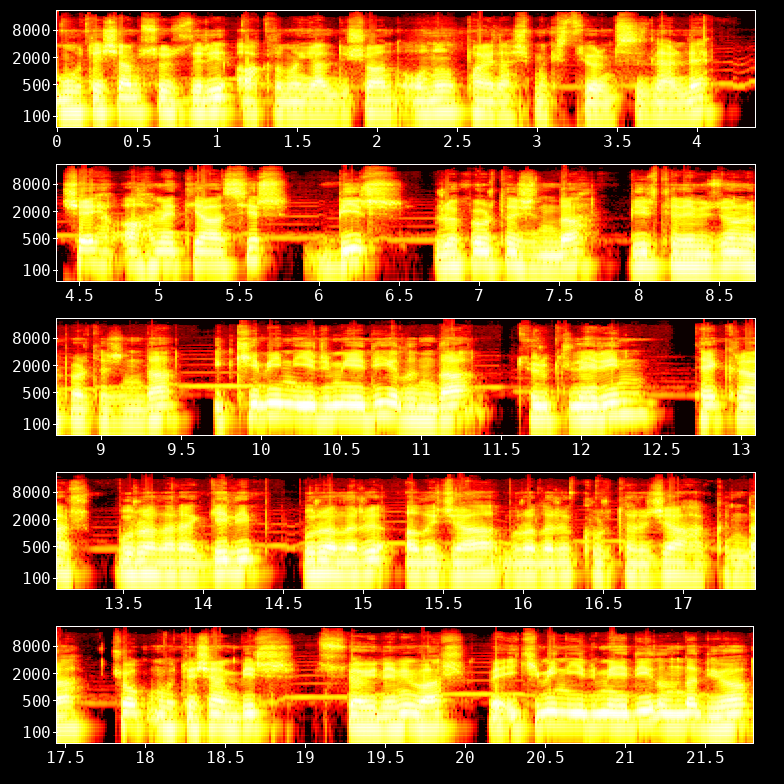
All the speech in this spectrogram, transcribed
muhteşem sözleri aklıma geldi. Şu an onu paylaşmak istiyorum sizlerle. Şeyh Ahmet Yasir bir röportajında, bir televizyon röportajında 2027 yılında Türklerin tekrar buralara gelip buraları alacağı, buraları kurtaracağı hakkında çok muhteşem bir söylemi var ve 2027 yılında diyor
